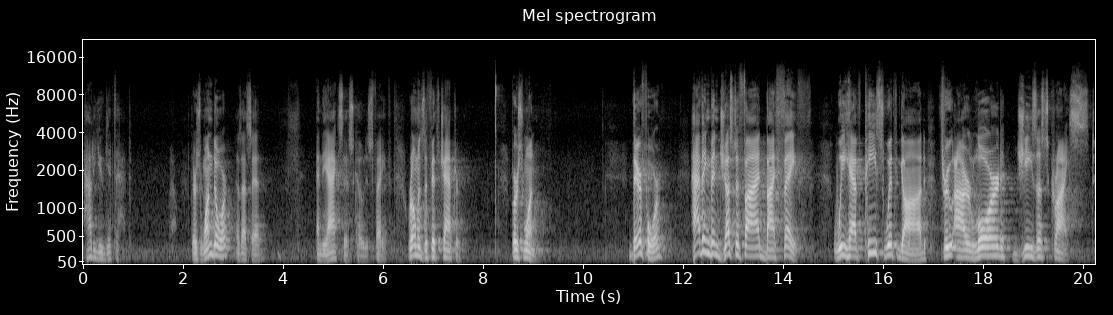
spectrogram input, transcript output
How do you get that? Well, there's one door, as I said, and the access code is faith. Romans, the fifth chapter, verse 1. Therefore, having been justified by faith, we have peace with God through our Lord Jesus Christ,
